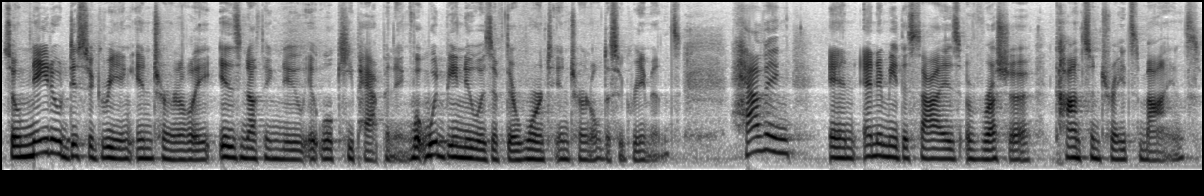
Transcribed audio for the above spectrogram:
So NATO disagreeing internally is nothing new. It will keep happening. What would be new is if there weren't internal disagreements. Having an enemy the size of Russia concentrates minds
